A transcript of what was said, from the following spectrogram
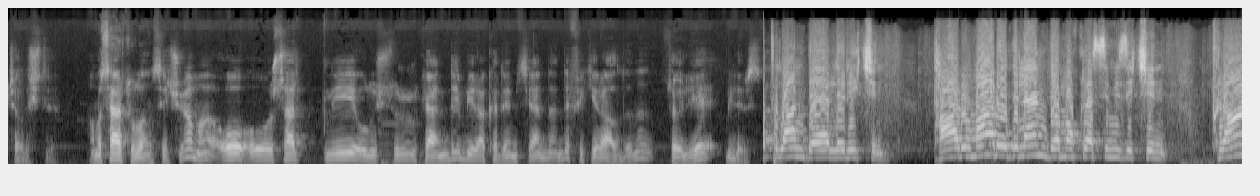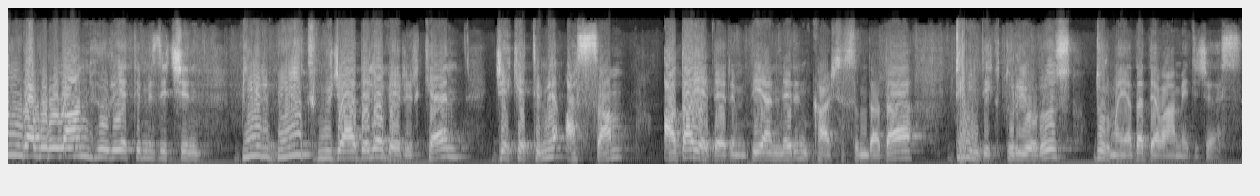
çalıştı. Ama sert olanı seçiyor ama o, o sertliği oluştururken de bir akademisyenden de fikir aldığını söyleyebiliriz. Atılan değerleri için, tarumar edilen demokrasimiz için, pranga vurulan hürriyetimiz için bir büyük mücadele verirken ceketimi assam aday ederim diyenlerin karşısında da dimdik duruyoruz, durmaya da devam edeceğiz.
